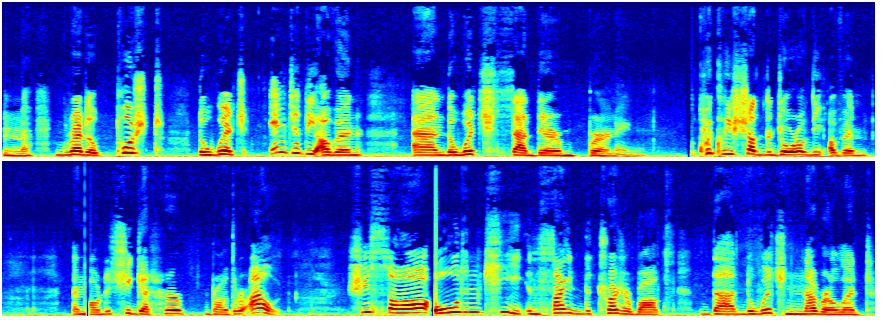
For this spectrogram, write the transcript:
Then Gretel pushed the witch into the oven and the witch sat there burning. Quickly shut the door of the oven. And how did she get her brother out? She saw a golden key inside the treasure box that the witch never let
